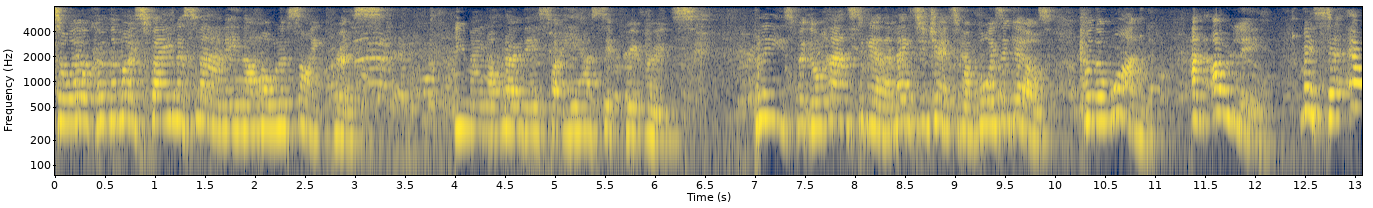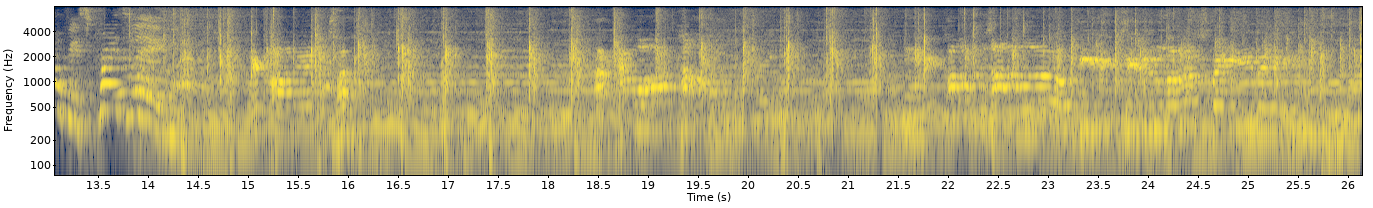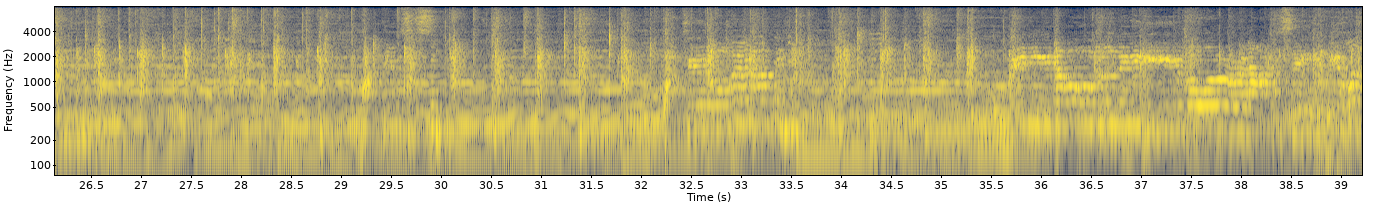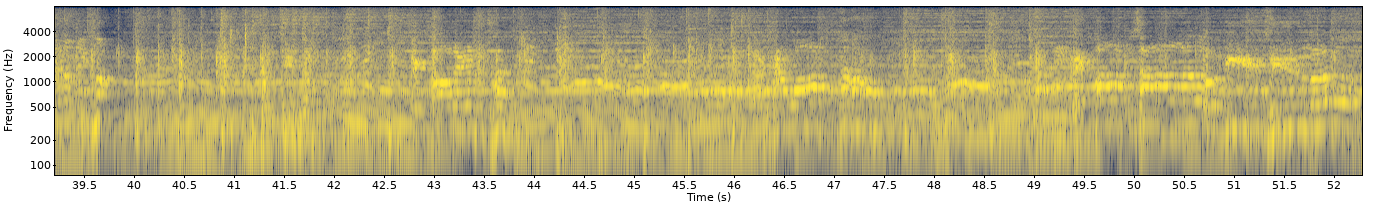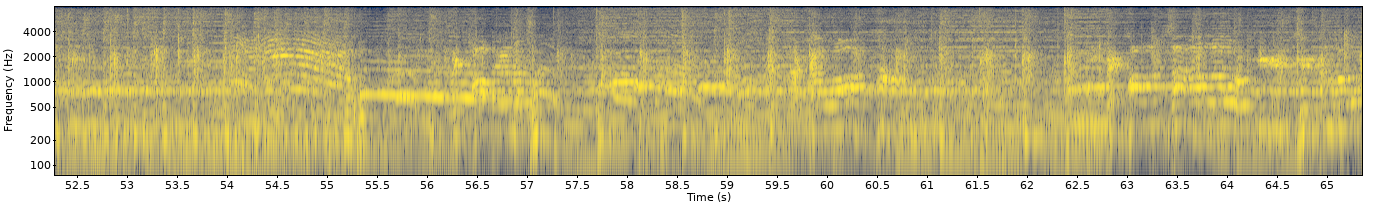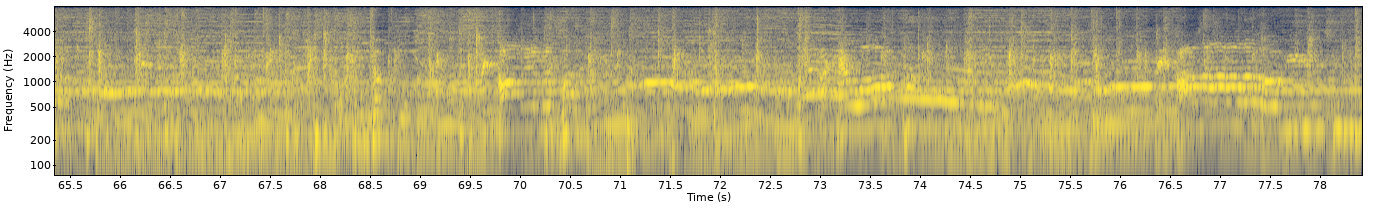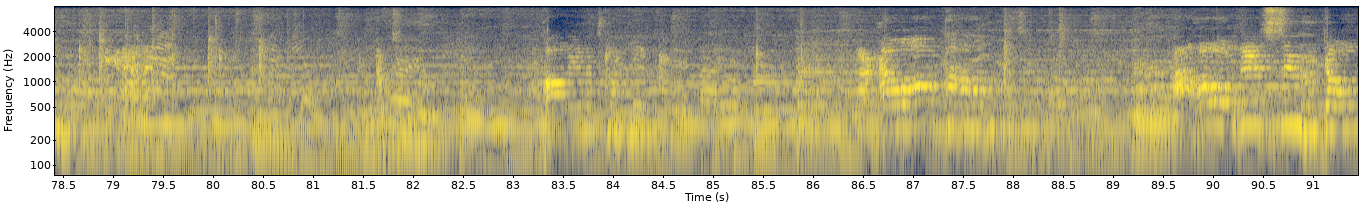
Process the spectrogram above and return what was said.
to welcome the most famous man in the whole of Cyprus. You may not know this, but he has Cypriot roots. Please put your hands together, ladies and gentlemen, boys and girls, for the one and only Mr. Elvis Presley. We're. I can walk on. This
